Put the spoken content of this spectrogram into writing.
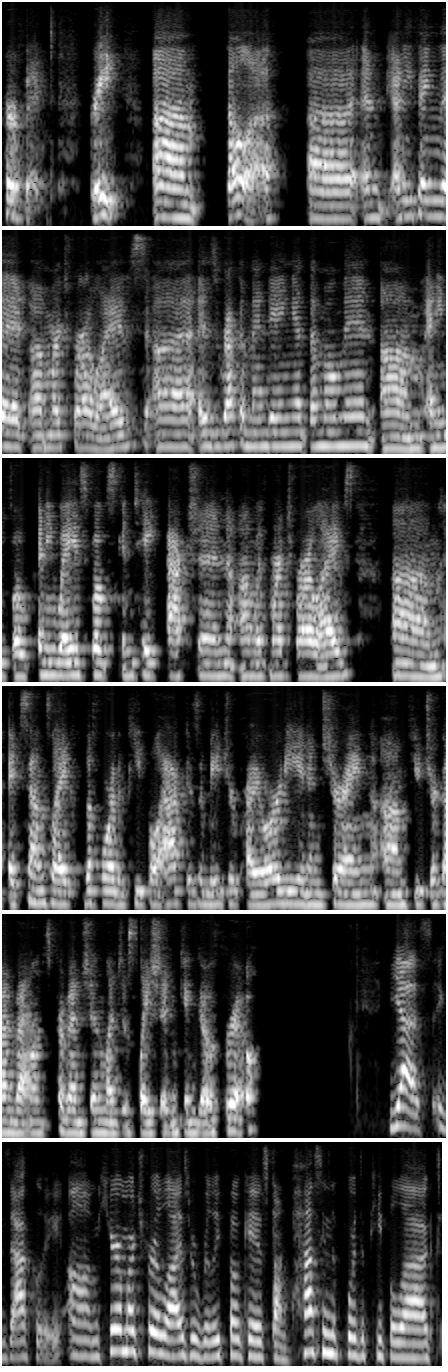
Perfect. Great. Um, Bella, uh, and anything that uh, March for Our Lives uh, is recommending at the moment, um, any folk, any ways folks can take action um, with March for Our Lives. Um, it sounds like the For the People Act is a major priority in ensuring um, future gun violence prevention legislation can go through. Yes, exactly. Um, here at March for Our Lives, we're really focused on passing the For the People Act.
